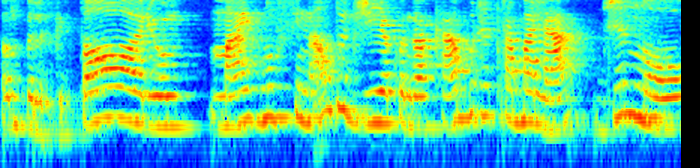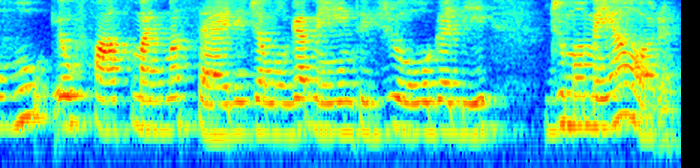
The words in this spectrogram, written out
ando pelo escritório, mas no final do dia, quando eu acabo de trabalhar, de novo eu faço mais uma série de alongamento e de yoga ali de uma meia hora.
